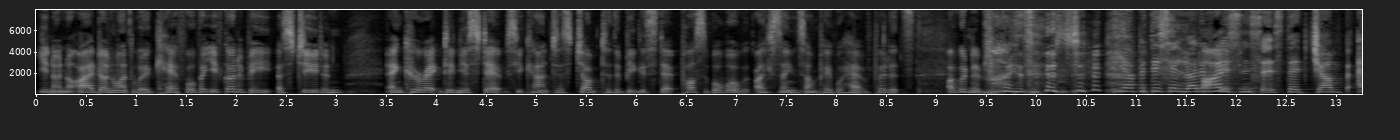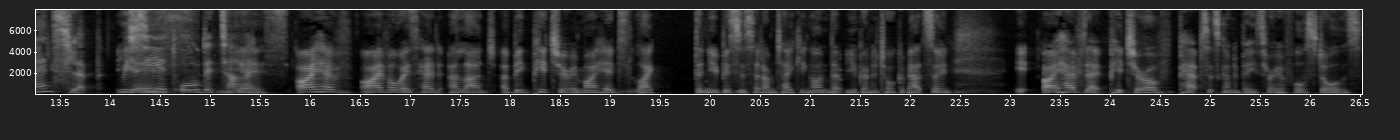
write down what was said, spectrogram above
you know, not, I don't like the word careful, but you've got to be astute and, and correct in your steps. You can't just jump to the biggest step possible. Well, I've seen some people have, but it's, I wouldn't advise it. Yeah, but there's a lot of I- businesses that jump and slip. We see it all the time. Yes, I have. I've always had a large, a big picture in my head, like the new business that I'm taking on that you're going to talk about soon. It, I have that picture of perhaps it's going to be three or four stores,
